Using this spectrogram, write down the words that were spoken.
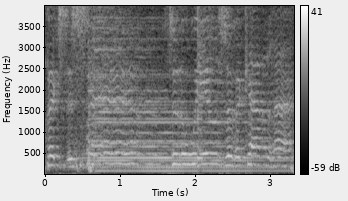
fixed his stare to the wheels of a Cadillac.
